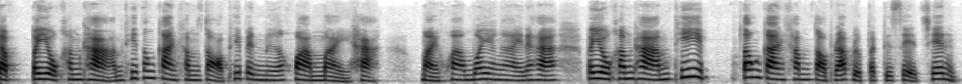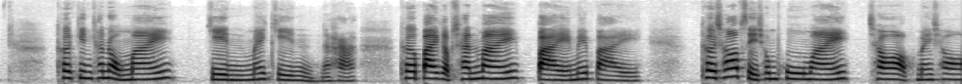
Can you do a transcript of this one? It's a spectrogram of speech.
กับประโยคคำถามที่ต้องการคำตอบที่เป็นเนื้อความใหม่ค่ะ หมายความว่ายังไงนะคะ ประโยคคำถามที่ต้องการคำตอบรับหรือปฏิเสธ เช่น เธอกินขนมไหมกินไม่กินนะคะ เธอไปกับฉันไหม ไปไม่ไป เธอชอบสีชมพูไหม ชอบไม่ชอ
